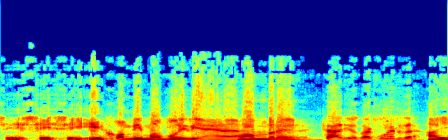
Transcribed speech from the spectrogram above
Sí, sí, sí. Y comimos muy bien en Hombre. el estadio, ¿te acuerdas? Ahí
